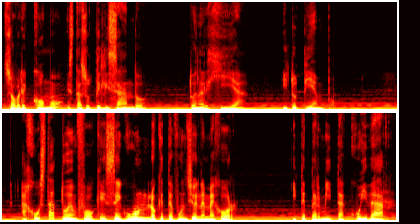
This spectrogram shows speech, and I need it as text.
sobre cómo estás utilizando tu energía y tu tiempo. Ajusta tu enfoque según lo que te funcione mejor y te permita cuidar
